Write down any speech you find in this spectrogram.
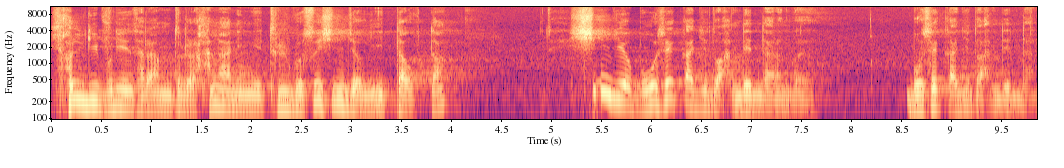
혈기 부린 사람들을 하나님이 들고 쓰신 적이 있다 없다? 심지어 모세까지도 안 된다는 거예요. 모세까지도 안 된다는.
